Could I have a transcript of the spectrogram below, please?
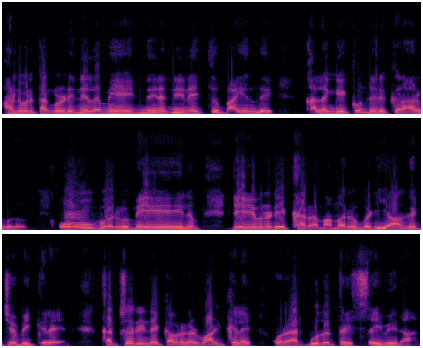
அன்றுவர் தங்களுடைய நிலைமையை நினை- நினைத்து பயந்து கலங்கி கொண்டிருக்கிறார்களோ? ஒவ்வொரு மேலும் தேவனுடைய கரம் அமரும்படியாக ஜெபிக்கிறேன். கற்றர் இன்றைக்கு அவர்கள் வாழ்க்கையில ஒரு அற்புதத்தை செய்வினான்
